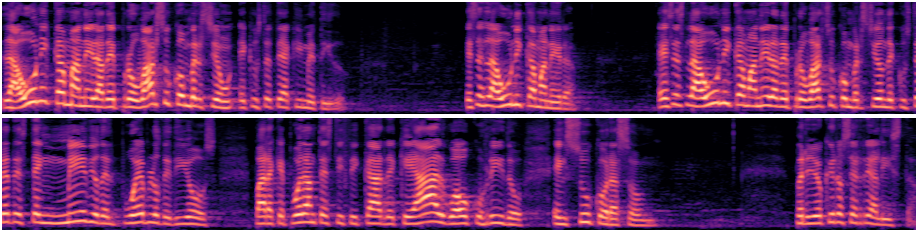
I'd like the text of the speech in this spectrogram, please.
La única manera de probar su conversión es que usted esté aquí metido. Esa es la única manera. Esa es la única manera de probar su conversión, de que usted esté en medio del pueblo de Dios, para que puedan testificar de que algo ha ocurrido en su corazón. Pero yo quiero ser realista.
